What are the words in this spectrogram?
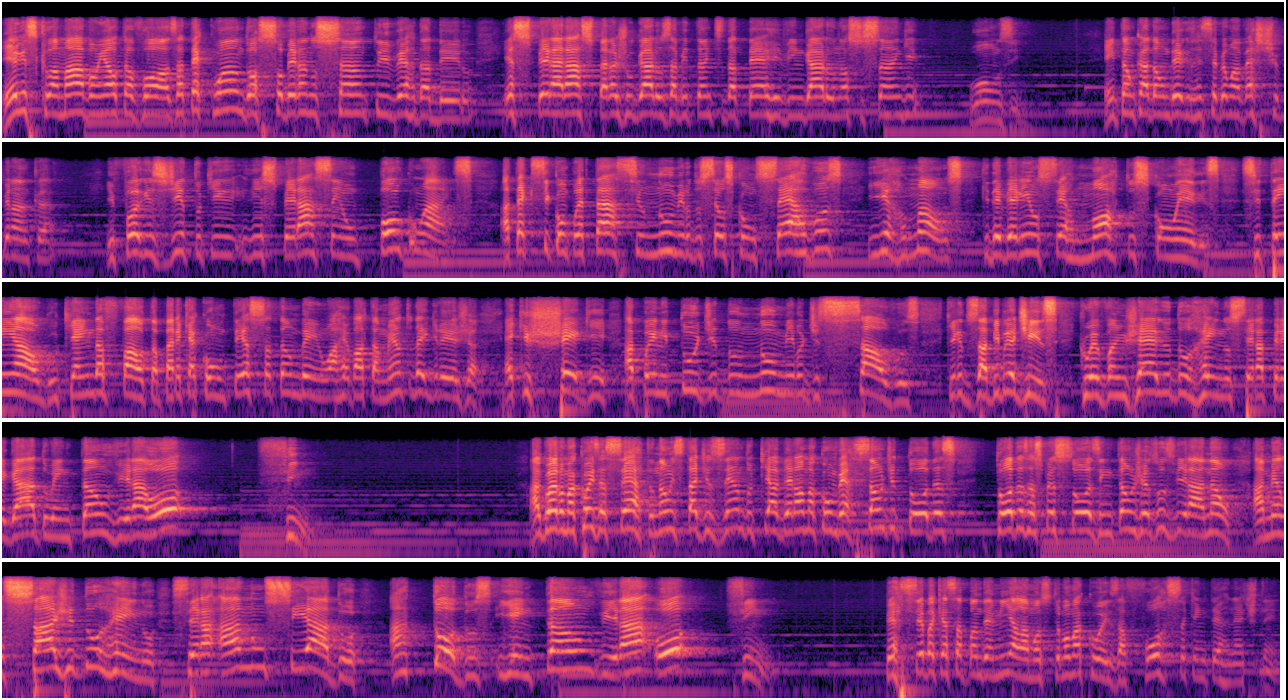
Eles clamavam em alta voz: Até quando, ó soberano santo e verdadeiro, esperarás para julgar os habitantes da terra e vingar o nosso sangue? O 11. Então cada um deles recebeu uma veste branca, e foi-lhes dito que esperassem um pouco mais, até que se completasse o número dos seus conservos e irmãos que deveriam ser mortos com eles. Se tem algo que ainda falta para que aconteça também o arrebatamento da igreja, é que chegue a plenitude do número de salvos. Queridos, a Bíblia diz que o evangelho do reino será pregado, então virá o fim. Agora, uma coisa é certa, não está dizendo que haverá uma conversão de todas, todas as pessoas, então Jesus virá. Não, a mensagem do reino será anunciado a todos e então virá o fim. Perceba que essa pandemia ela mostrou uma coisa, a força que a internet tem.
